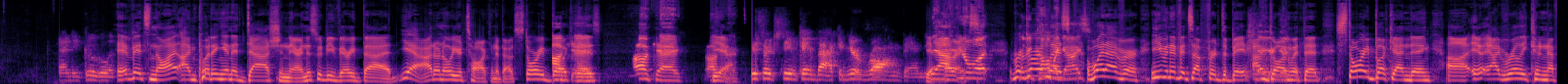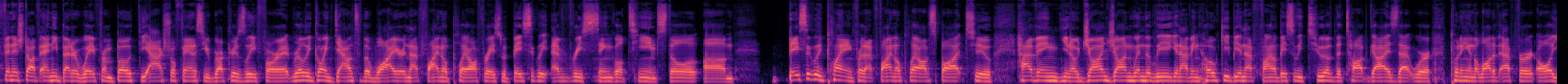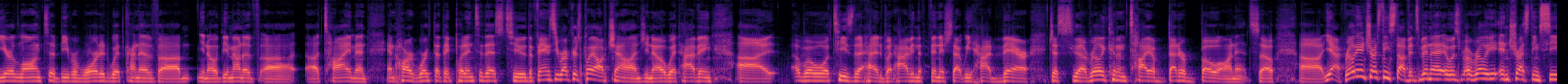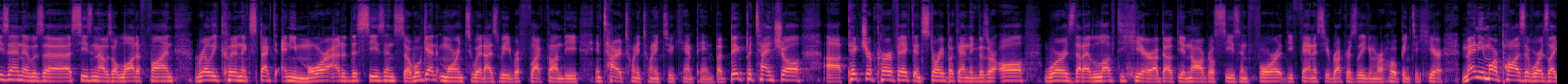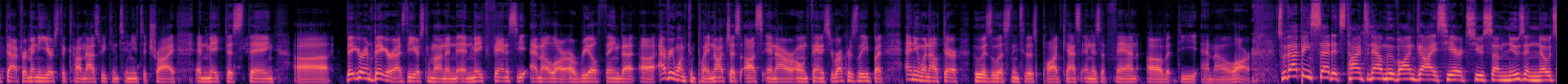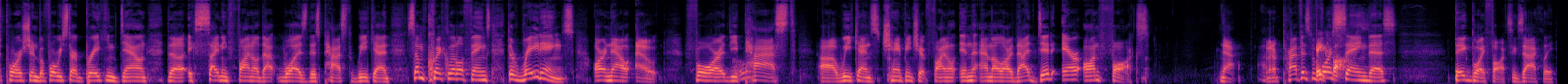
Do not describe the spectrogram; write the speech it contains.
Andy, Google it. If it's not, I'm putting in a dash in there, and this would be very bad. Yeah, I don't know what you're talking about. Storybook Okay. is Okay. okay. yeah. Research team came back, and you're wrong, Vandy. Yeah. Yeah, All right. you know what? Let me call my Regardless, guys. whatever. Even if it's up for debate, I'm you're going good. with it. Storybook ending. Uh, it, I really couldn't have finished off any better way from both the actual fantasy Ruckers League for it, really going down to the wire in that final playoff race with basically every single team still. Um, basically playing for that final playoff spot to having you know John John win the league and having Hokie be in that final basically two of the top guys that were putting in a lot of effort all year long to be rewarded with kind of um, you know the amount of uh, uh, time and and hard work that they put into this to the fantasy Ruckers playoff challenge you know with having uh, we'll, we'll tease it ahead, but having the finish that we had there just uh, really couldn't tie a better bow on it. So, uh, yeah, really interesting stuff. It's been a, it was a really interesting season. It was a, a season that was a lot of fun. Really couldn't expect any more out of this season. So we'll get more into it as we reflect on the entire 2022 campaign. But big potential, uh, picture perfect, and storybook ending. Those are all words that I love to hear about the inaugural season for the Fantasy Ruckers League, and we're hoping to hear many more positive words like that for many years to come as we continue to try and make this thing uh, bigger and bigger as the years come on and, and make fantasy MLR a real thing that uh, everyone can play, not just us in our own fantasy Ruckers league, but anyone out there who is listening to this podcast and is a fan of the MLR. So with that being said, it's time to now move on, guys, here to some news and notes portion before we start breaking down the exciting final that was this past weekend. Some quick little things. The ratings are now out for the past uh, weekend's championship final in the MLR. That did air on Fox. Now, I'm going to preface before saying this Big Boy Fox, exactly.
